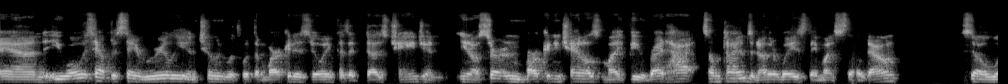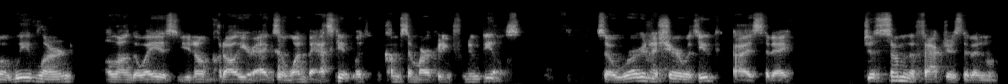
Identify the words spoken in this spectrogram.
And you always have to stay really in tune with what the market is doing because it does change. And you know, certain marketing channels might be red hot sometimes, in other ways they might slow down. So what we've learned along the way is you don't put all your eggs in one basket when it comes to marketing for new deals. So we're going to share with you guys today just some of the factors that have been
